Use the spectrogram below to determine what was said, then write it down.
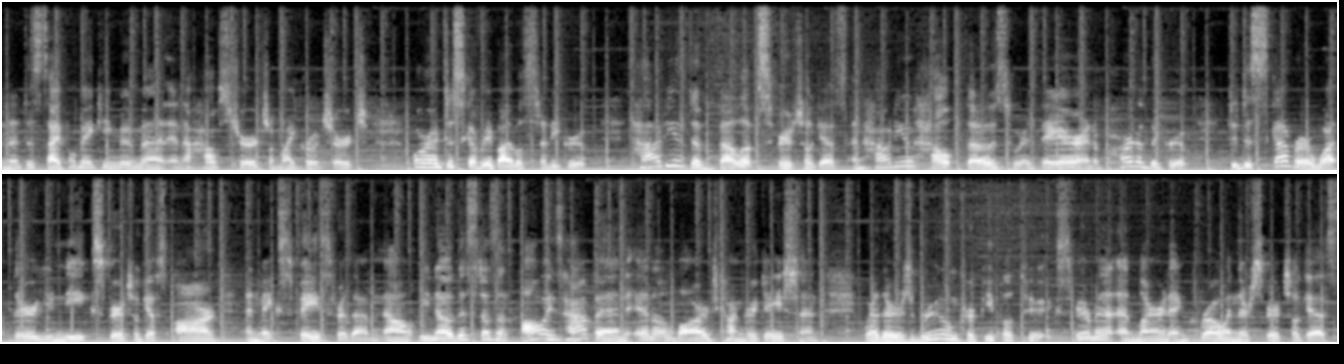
in a disciple making movement, in a house church, a micro church, or a discovery Bible study group. How do you develop spiritual gifts and how do you help those who are there and a part of the group to discover what their unique spiritual gifts are and make space for them. Now, we know this doesn't always happen in a large congregation where there's room for people to experiment and learn and grow in their spiritual gifts.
